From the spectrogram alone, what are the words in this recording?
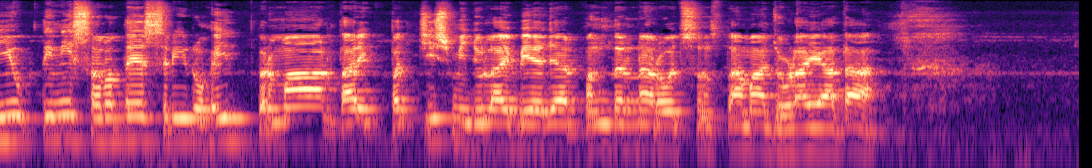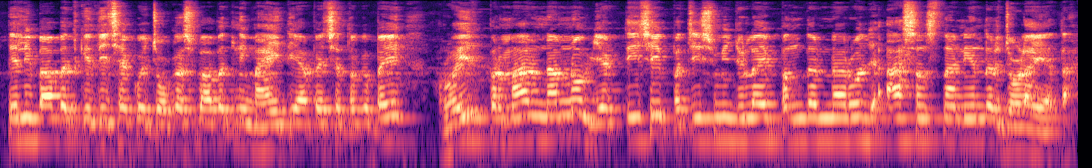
નિયુક્તિની શરતે શ્રી રોહિત પરમાર તારીખ પચીસમી જુલાઈ બે હજાર પંદરના રોજ સંસ્થામાં જોડાયા હતા. પેલી બાબત કીધી છે, કોઈ ચોક્કસ બાબતની માહિતી આપે છે તો કે ભાઈ રોહિત પરમાર નામનો વ્યક્તિ છે, પચીસમી જુલાઈ પંદરના રોજ આ સંસ્થાની અંદર જોડાયા હતા.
